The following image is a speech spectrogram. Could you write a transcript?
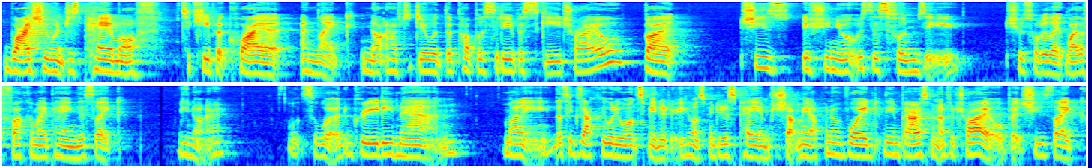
why she wouldn't just pay him off to keep it quiet and like not have to deal with the publicity of a ski trial. But she's if she knew it was this flimsy, she was probably like, why the fuck am I paying this like, you know, what's the word, greedy man money? That's exactly what he wants me to do. He wants me to just pay him to shut me up and avoid the embarrassment of a trial. But she's like,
